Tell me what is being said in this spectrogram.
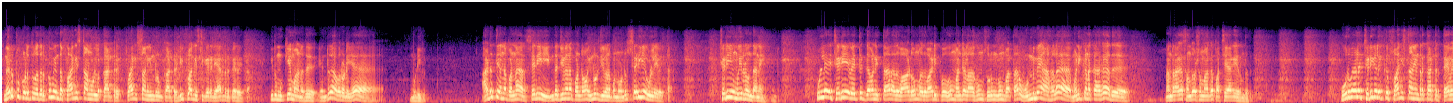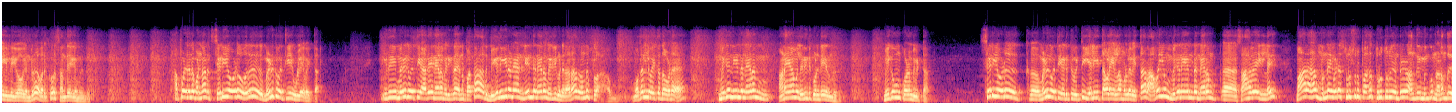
நெருப்பு கொளுத்துவதற்கும் இந்த பிளாகிஸ்தான் உள்ள காற்று பிளாகிஸ்தான் இன்றும் காற்று டிஃப்ளாகிஸ்டிகேட்டட் யார் என்று பெயர் வைத்தார். இது முக்கியமானது என்று அவருடைய முடிவு. அடுத்து என்ன பண்ணார்? சரி இந்த ஜீவனை பண்ணுறோம் இன்னொரு ஜீவனை பண்ணுவோம் செடியை உள்ளே வைத்தார். செடியும் உயிரினம் தானே? என்று உள்ளே செடியை வைத்து கவனித்தார் அது வாடும் அது வாடி போகும் மஞ்சளாகும் சுருங்கும் பார்த்தார். ஒன்றுமே ஆகல மணிக்கணக்காக அது நன்றாக சந்தோஷமாக பச்சையாக இருந்தது. ஒருவேளை செடிகளுக்கு பாகிஸ்தான் என்ற காற்று தேவையில்லையோ என்று அவருக்கு ஒரு சந்தேகம் இருந்தது. அப்பொழுது என்ன பண்ணார்? செடியோடு ஒரு மெழுகுவர்த்தியை உள்ளே வைத்தார். இது மெழுகுவர்த்தி அதே நேரம் இருக்கிறதா என்ன பார்த்தா அது மிக நீண்ட நே- நீண்ட நேரம் எரிந்து கொண்டது. அதாவது வந்து ஃப்ளா- முதலில் வைத்ததை விட மிக நீண்ட நேரம் அணையாமல் எரிந்து கொண்டே இருந்தது. மிகவும் குழம்பி விட்டார். செடியோடு க- எடுத்துவிட்டு எலி தவளை எல்லாம் உள்ள வைத்தார். அவையும் மிக நீண்ட நேரம் சாகவே இல்லை. மாறாக முன்னை விட சுறுசுறுப்பாக துரு துரு என்று அங்கும் இங்கும் நடந்து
